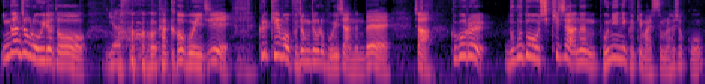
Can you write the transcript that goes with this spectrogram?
인간적으로 오히려 더 가까워 보이지 그렇게 뭐 부정적으로 보이지 않는데 자 그거를 누구도 시키지 않은 본인이 그렇게 말씀을 하셨고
